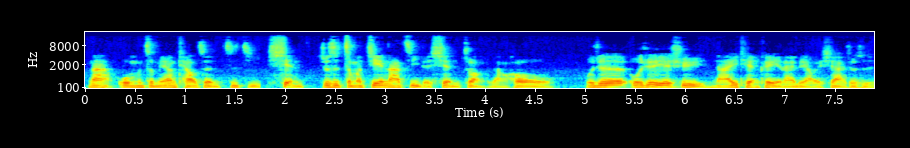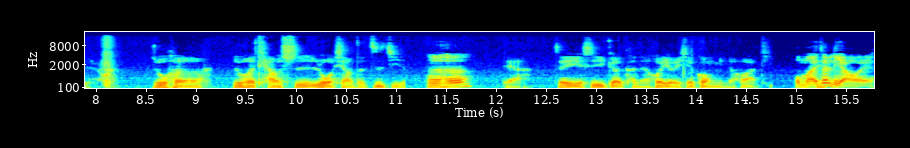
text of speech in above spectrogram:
那我们怎么样调整自己现，就是怎么接纳自己的现状，然后我觉得，我觉得也许哪一天可以来聊一下，就是 如何如何调试弱小的自己，嗯哼，对啊，这也是一个可能会有一些共鸣的话题。我们还在聊哎、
